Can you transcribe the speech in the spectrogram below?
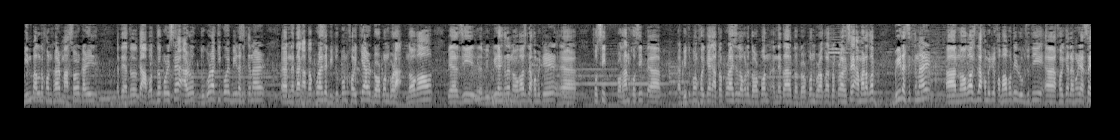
মীন পালন সন্থাৰ মাছৰ গাড়ী তেওঁলোকে আবদ্ধ কৰিছে আৰু দুগৰাকীকৈ বীৰ আছিত খানাৰ নেতাক আটক কৰা হৈছে বিতুপন শইকীয়া আৰু দৰ্পণ বৰা। নগাঁও যি বীৰ আছিত খানা নগাঁও জিলা সমিতিৰ সচিব প্ৰধান সচিব বিতুপন শইকীয়াক আটক কৰা হৈছে লগতে দৰ্পণ নেতা দৰ্পণ বৰাকো আটক কৰা হৈছে। আমাৰ লগত বীৰ আছিত খানাৰ নগাঁও জিলা সমিতিৰ সভাপতি ৰূপজ্যোতি শইকীয়া ডাঙৰী আছে।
